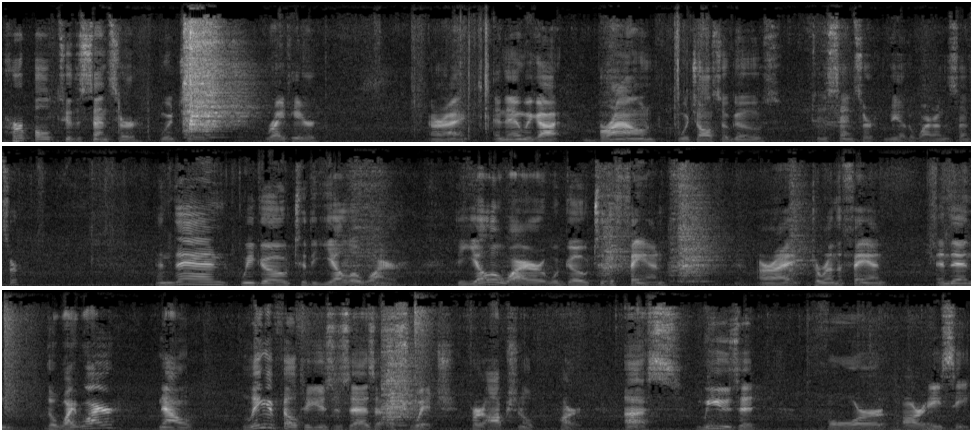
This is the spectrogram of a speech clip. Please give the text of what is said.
purple to the sensor, which is right here. All right, and then we got brown, which also goes to the sensor, the other wire on the sensor. And then we go to the yellow wire. The yellow wire would go to the fan, all right, to run the fan. And then the white wire, now Lingenfelter uses as a switch for optional part. Us, we use it for our AC.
